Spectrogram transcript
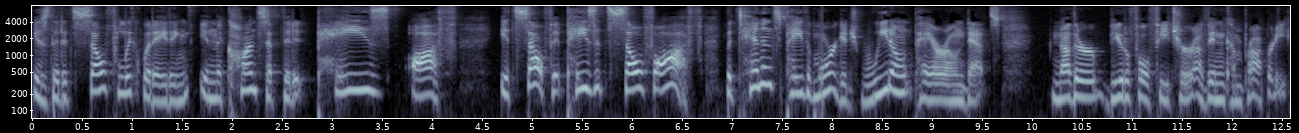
is that it's self liquidating in the concept that it pays off itself. It pays itself off. The tenants pay the mortgage. We don't pay our own debts. Another beautiful feature of income property.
